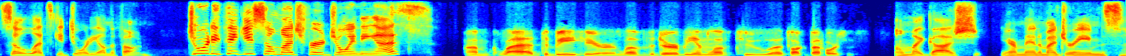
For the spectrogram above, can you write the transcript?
So let's get Jordi on the phone. Jordi, thank you so much for joining us. I'm glad to be here. Love the Derby and love to uh, talk about horses. Oh my gosh, you're a man of my dreams. the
